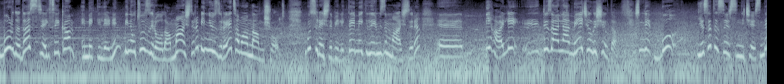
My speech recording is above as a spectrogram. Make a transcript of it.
Burada da SSK emeklilerinin 1030 lira olan maaşları 1100 liraya tamamlanmış oldu. Bu süreçle birlikte emeklilerimizin maaşları e, bir hali e, düzenlenmeye çalışıldı. Şimdi bu Yasa tasarısının içerisinde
